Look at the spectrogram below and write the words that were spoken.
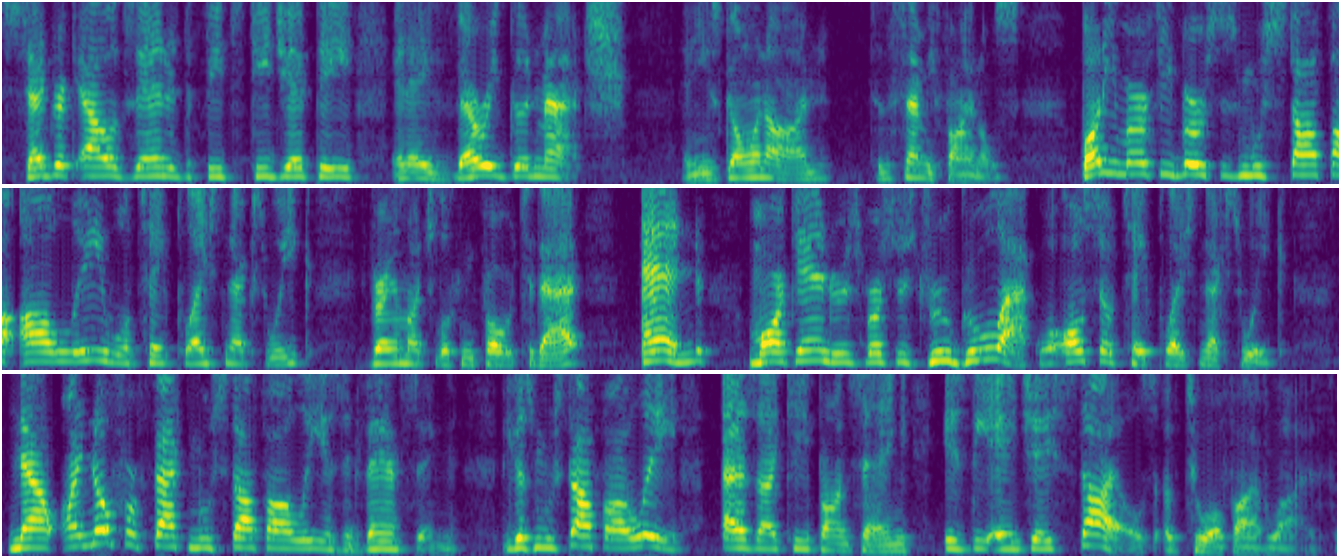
Cedric Alexander defeats TJP in a very good match, and he's going on to the semifinals. Buddy Murphy versus Mustafa Ali will take place next week. Very much looking forward to that. And Mark Andrews versus Drew Gulak will also take place next week. Now, I know for a fact Mustafa Ali is advancing, because Mustafa Ali, as I keep on saying, is the AJ Styles of 205 Live.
